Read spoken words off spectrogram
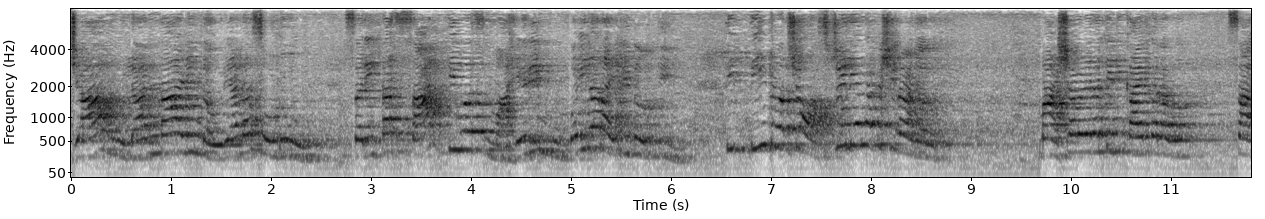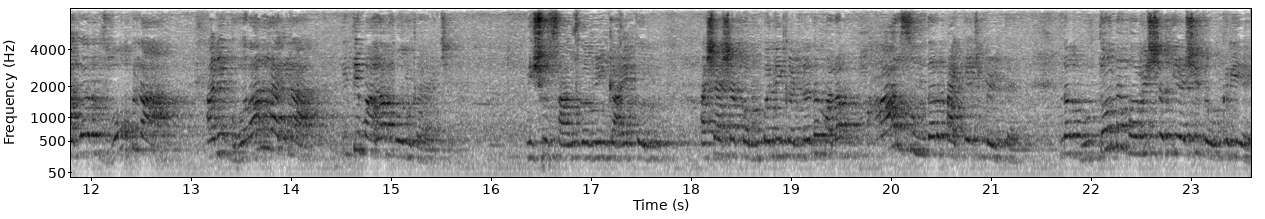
ज्या मुलांना आणि नवऱ्याला सोडून सरिता सात दिवस माहेरी मुंबईला राहिली नव्हती ती ती वर्ष ऑस्ट्रेलियाला कशी राहणार होती मग अशा वेळेला तिने काय करावं? सागर झोपला आणि घोराला लागला की ती मला फोन करायची. निशू सांग मी काय करू? अशा अशा कंपनीकडनं ना मला फार सुंदर पॅकेज मिळतंय. न भूतो न भविष्य ती अशी नोकरी आहे.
